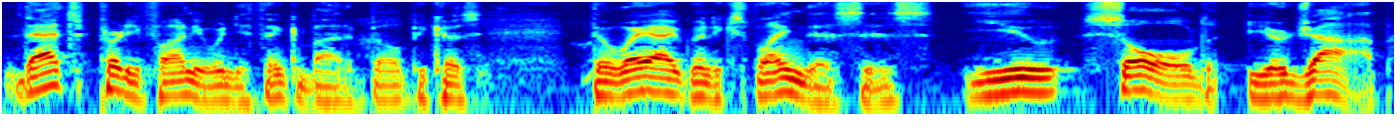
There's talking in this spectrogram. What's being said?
that's pretty funny when you think about it, Bill, because the way I'm going to explain this is you sold your job.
